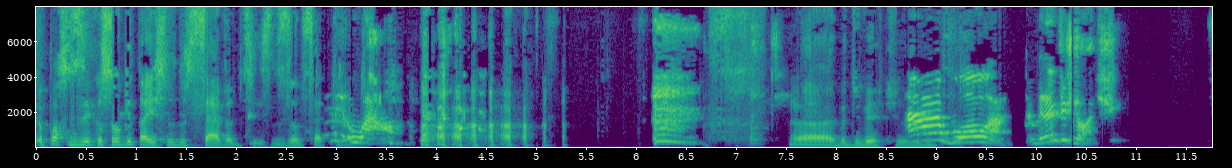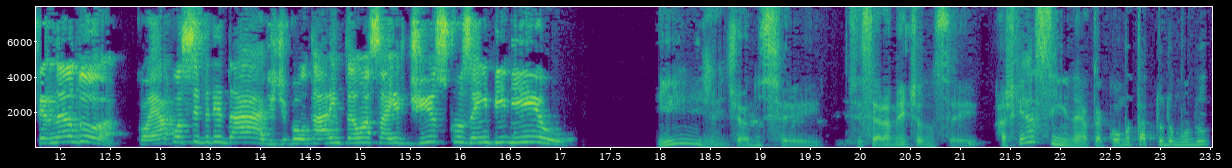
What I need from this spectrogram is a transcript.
eu posso dizer que eu sou um guitarrista dos 70s, dos anos 70. Uau! ah, muito divertido. Ah, boa! Grande Jorge. Fernando, qual é a possibilidade de voltar então a sair discos em vinil? Ih, gente, eu não sei. Sinceramente, eu não sei. Acho que é assim, né? Até como tá todo mundo.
